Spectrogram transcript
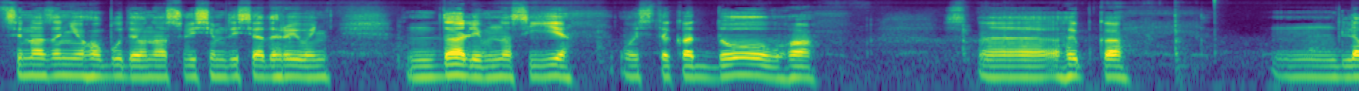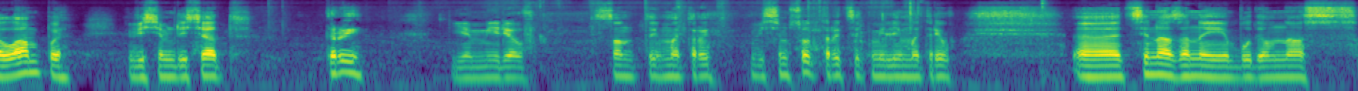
Ціна за нього буде у нас 80 гривень. Далі в нас є ось така довга е, гибка для лампи 83. Я міряв сантиметри 830 міліметрів. Е, ціна за неї буде у нас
